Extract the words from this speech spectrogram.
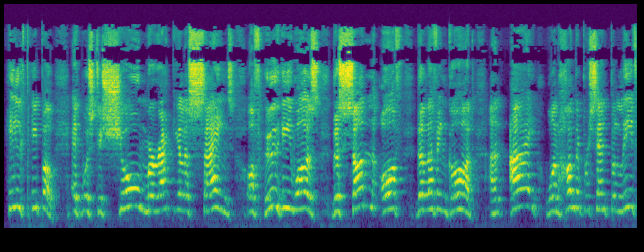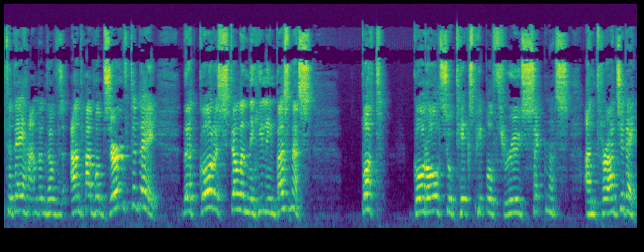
healed people, it was to show miraculous signs of who He was, the Son of the living God. And I 100% believe today and have, observed today that God is still in the healing business. But God also takes people through sickness and tragedy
